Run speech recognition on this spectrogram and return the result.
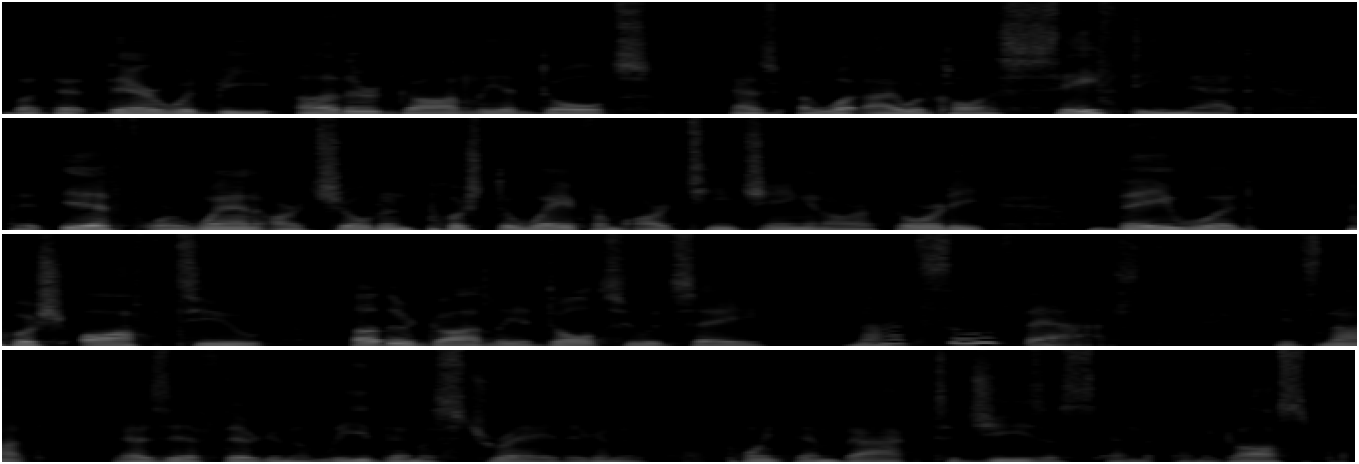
But that there would be other godly adults as uh, what I would call a safety net. That if or when our children pushed away from our teaching and our authority, they would push off to other godly adults who would say, not so fast. It's not as if they're going to lead them astray. They're going to point them back to Jesus and, and the gospel.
